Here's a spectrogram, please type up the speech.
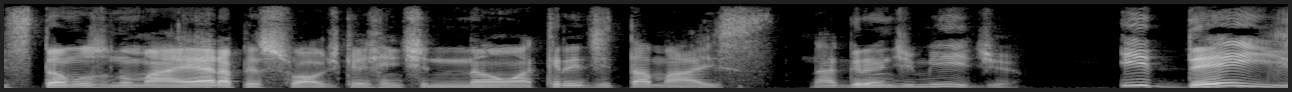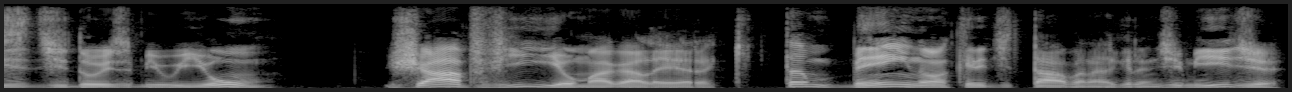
estamos numa era, pessoal, de que a gente não acredita mais na grande mídia. E desde 2001 já havia uma galera que também não acreditava na grande mídia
